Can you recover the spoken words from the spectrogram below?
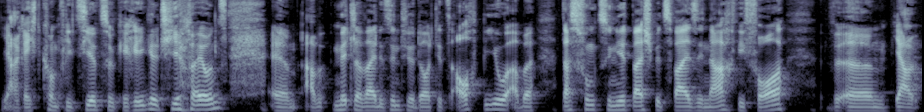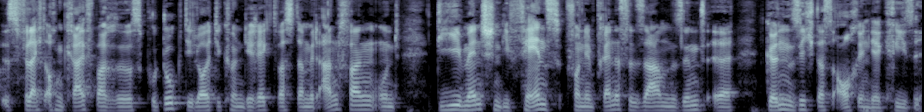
ja recht kompliziert so geregelt hier bei uns. Ähm, aber mittlerweile sind wir dort jetzt auch Bio, aber das funktioniert beispielsweise nach wie vor ähm, ja, ist vielleicht auch ein greifbareres Produkt. Die Leute können direkt was damit anfangen und die Menschen, die Fans von den Brennnesselsamen sind, äh, gönnen sich das auch in der Krise.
